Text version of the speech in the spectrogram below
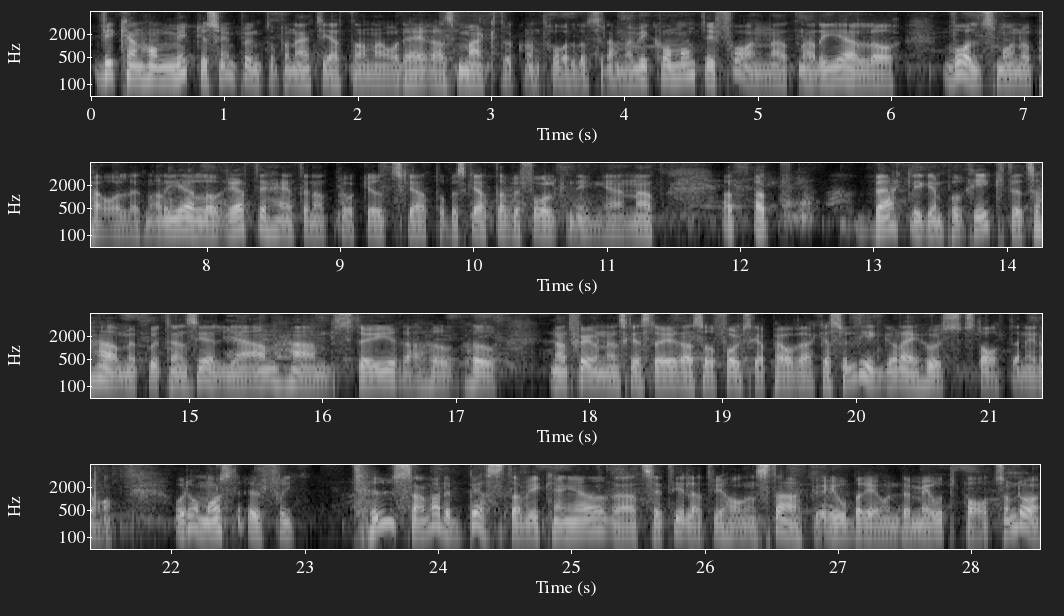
vi kan ha mycket synpunkter på nätjättarna och deras makt och kontroll och sådär, men vi kommer inte ifrån att när det gäller våldsmonopolet, när det gäller rättigheten att plocka ut skatter, beskatta befolkningen, att, att, att verkligen på riktigt så här med potentiell järnhand styra hur, hur nationen ska styras och hur folk ska påverkas, så ligger det hos staten idag. Och då måste det för tusan vad det bästa vi kan göra att se till att vi har en stark och oberoende motpart som då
